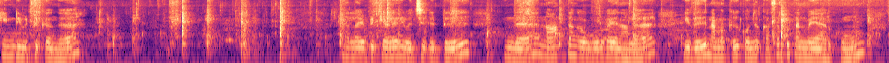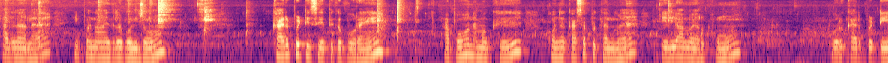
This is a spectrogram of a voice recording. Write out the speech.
கிண்டி விட்டுக்கங்க. நல்லா இப்படி கிளறி வச்சுக்கிட்டு இந்த நார்த்தங்காய் ஊறுகாயினால் இது நமக்கு கொஞ்சம் கசப்பு தன்மையாக இருக்கும். அதனால் இப்போ நான் இதில் கொஞ்சம் கருப்பட்டி சேர்த்துக்க போகிறேன் அப்போது நமக்கு கொஞ்சம் கசப்பு தன்மை இல்லாமல் இருக்கும். ஒரு கருப்பட்டி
